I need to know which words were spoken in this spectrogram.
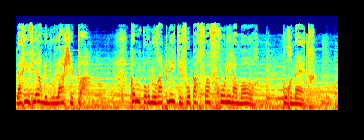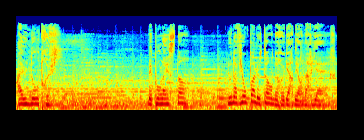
La rivière ne nous lâchait pas, comme pour nous rappeler qu'il faut parfois frôler la mort pour naître à une autre vie. Mais pour l'instant, nous n'avions pas le temps de regarder en arrière.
